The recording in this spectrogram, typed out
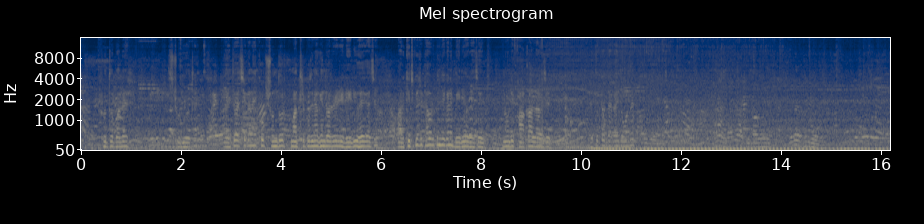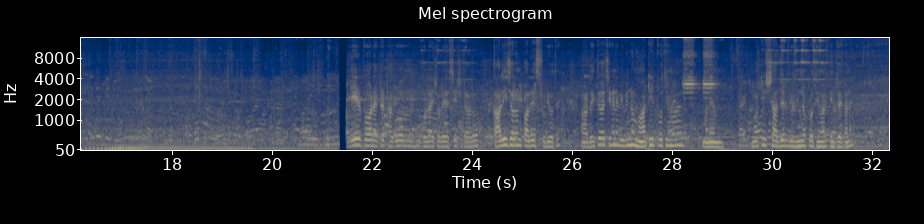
সুতোপালের স্টুডিওতে। দেখতে পাচ্ছি এখানে খুব সুন্দর মাতৃ প্রতিমা কিন্তু অলরেডি রেডি হয়ে গেছে। আর কিছু কিছু ঠাকুর কিন্তু এখানে বেরিয়েও গেছে। মোটামুটি ফাঁকা লাগছে। ভেতরটা দেখাই তোমাদের। এরপর একটা ঠাকুর গোলায় চলে এসেছে, সেটা হলো কালীচরণ পালের স্টুডিওতে। আর দেখতে পাচ্ছি এখানে বিভিন্ন মাটির প্রতিমা মানে মাটির সাজের বিভিন্ন প্রতিমার কিন্তু এখানে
